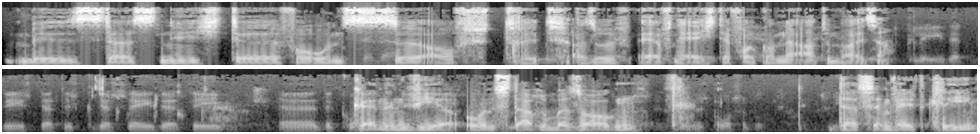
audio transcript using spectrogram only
bis das nicht äh, vor uns äh, auftritt, also auf eine echte, vollkommene Art und Weise. Können wir uns darüber sorgen, dass im Weltkli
